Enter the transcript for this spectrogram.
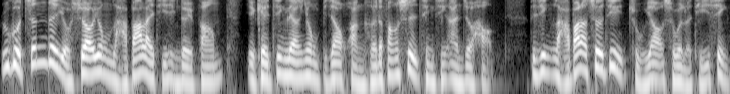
如果真的有需要用喇叭来提醒对方，也可以尽量用比较缓和的方式轻轻按就好。毕竟喇叭的设计主要是为了提醒，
